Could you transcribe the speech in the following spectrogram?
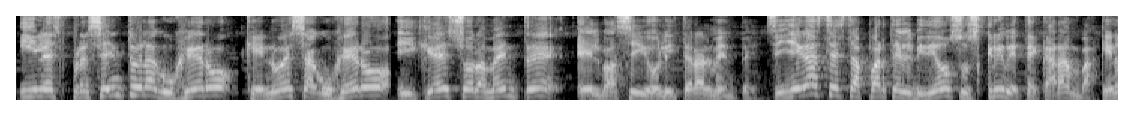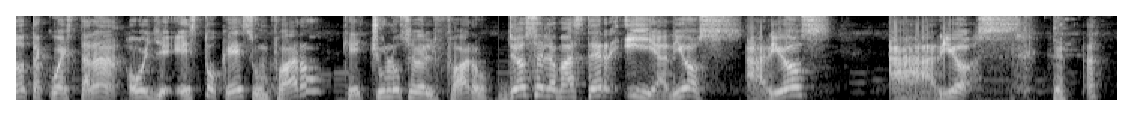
y les presento el agujero que no es agujero y que es solamente el vacío, literalmente. Si llegaste a esta parte del video, suscríbete, caramba, que no te cuesta nada. Oye, ¿esto qué es? ¿Un faro? Qué chulo se ve el faro. Yo soy la Master y adiós. Adiós. Adiós.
